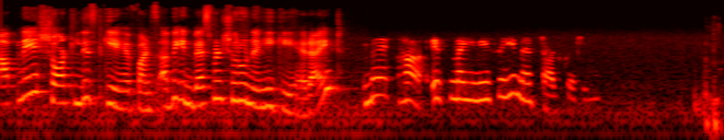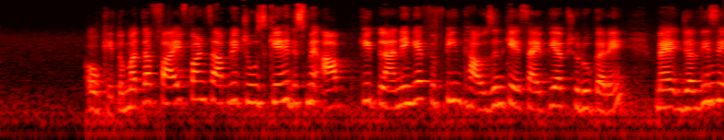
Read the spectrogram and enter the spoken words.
आपने शॉर्ट लिस्ट किए हैं फंड्स अभी इन्वेस्टमेंट शुरू नहीं की है राइट मैं हाँ इस महीने से ही मैं स्टार्ट कर रही हूँ। ओके okay, तो मतलब फाइव फंड्स आपने चूज़ किए हैं जिसमें आपकी प्लानिंग है फिफ्टीन थाउज़ेंड के एस आप शुरू करें। मैं जल्दी से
